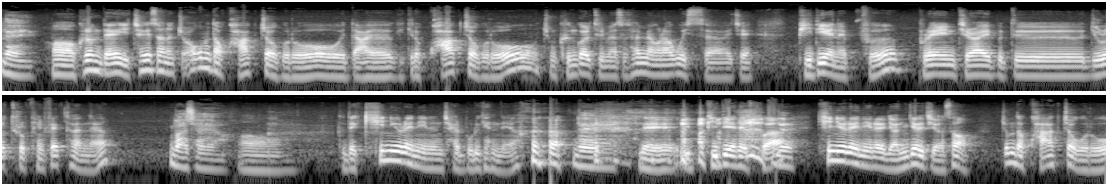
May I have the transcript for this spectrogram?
네. 어, 그런데 이 책에서는 조금 더 과학적으로, 나기로 과학적으로 좀 근거를 들면서 설명을 하고 있어요. 이제 BDNF, Brain Derived Neurotrophin Factor였나요? 맞아요. 어, 근데 키뉴레닌은 잘 모르겠네요. 네. 네, 이 BDNF와 네. 키뉴레닌을 연결지어서 좀 더 과학적으로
